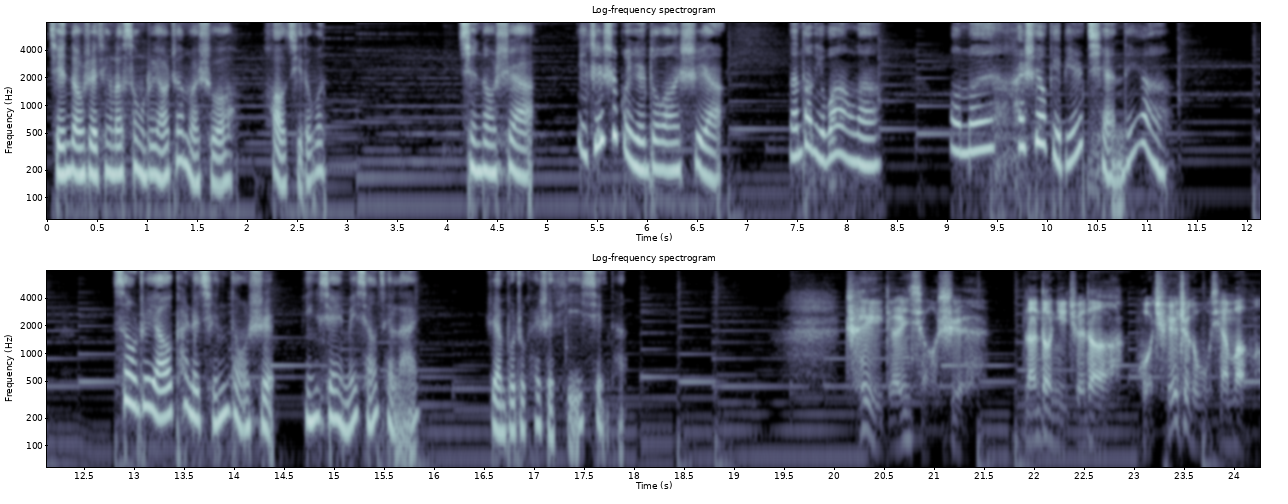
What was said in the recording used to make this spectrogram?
秦董事听了宋之尧这么说，好奇的问：“秦董事，你真是贵人多忘事呀？难道你忘了，我们还是要给别人钱的呀？”宋之尧看着秦董事，明显也没想起来。忍不住开始提醒他：“这点小事，难道你觉得我缺这个五千万吗？”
